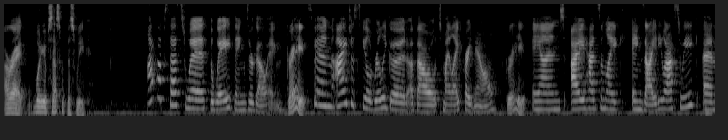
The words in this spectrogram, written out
All right. What are you obsessed with this week? I'm obsessed with the way things are going. Great. It's been, I just feel really good about my life right now. Great. And I had some like anxiety last week. And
